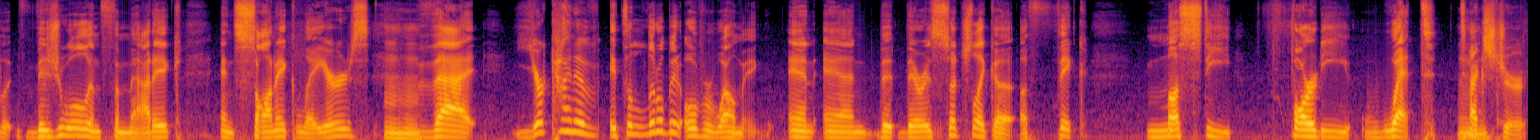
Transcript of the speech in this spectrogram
l- visual and thematic and sonic layers that you're kind of it's a little bit overwhelming, and and that there is such like a, a thick, musty, farty, wet texture.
